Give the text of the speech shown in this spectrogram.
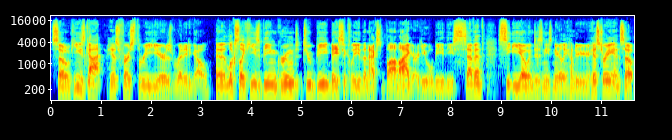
so he's got his first three years ready to go. And it looks like he's being groomed to be basically the next Bob Iger. He will be the seventh CEO in Disney's nearly 100 year history, and so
